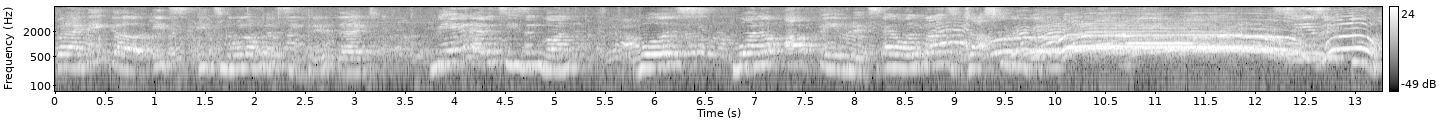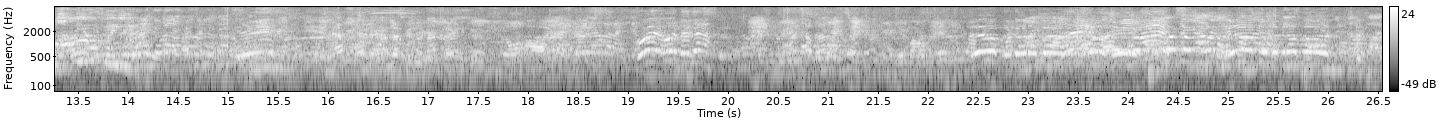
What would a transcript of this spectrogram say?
But I think uh, it's it's no longer a secret that Made in Heaven season one was one of our favorites, and all of us just couldn't wait. Season two, how are you feeling? But And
